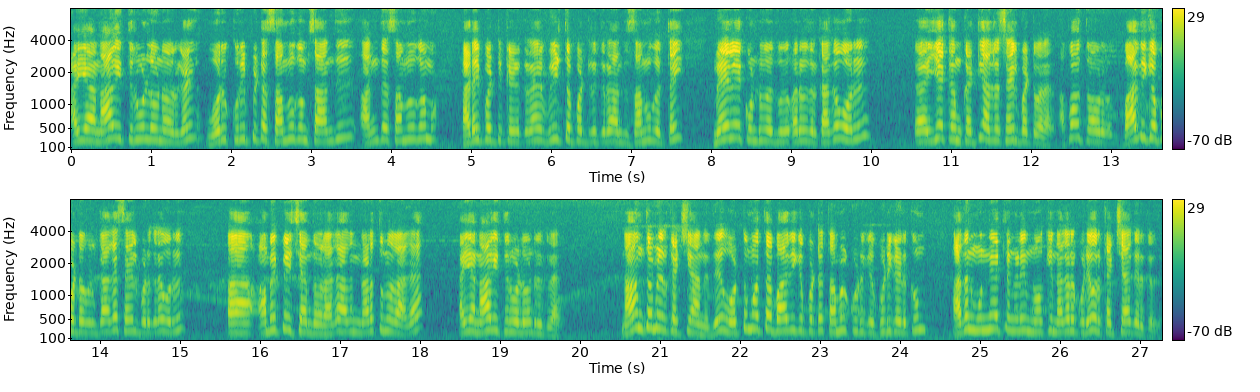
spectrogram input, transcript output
ஐயா நாகை திருவள்ளுவன் அவர்கள் ஒரு குறிப்பிட்ட சமூகம் சார்ந்து அந்த சமூகம் அடைப்பட்டு கிடக்கிற வீழ்த்தப்பட்டிருக்கிற அந்த சமூகத்தை மேலே கொண்டு வருவது- வருவதற்காக ஒரு இயக்கம் கட்டி அதில் செயல்பட்டு வர்றார். அப்போ ஒரு பாதிக்கப்பட்டவர்களுக்காக செயல்படுகிற ஒரு அமைப்பை சேர்ந்தவராக அதன் நடத்துனராக ஐயா நாகை திருவள்ளுவன் இருக்கிறார். நாம் தமிழர் கட்சியானது ஒட்டுமொத்த பாதிக்கப்பட்ட தமிழ் குடி குடிகளுக்கும் அதன் முன்னேற்றங்களையும் நோக்கி நகரக்கூடிய ஒரு கட்சியாக இருக்கிறது.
